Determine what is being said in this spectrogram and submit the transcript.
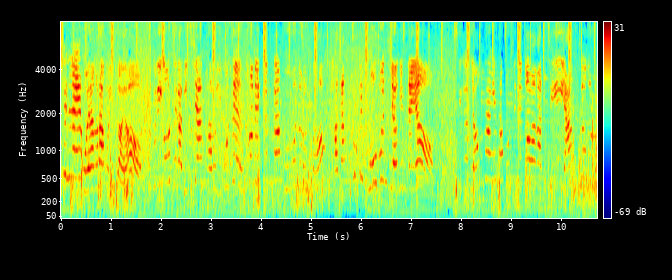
칠레 모양을 하고 있어요. 그리고 제가 위치한 바로 이곳은 섬의 끝남 부분으로서 가장 폭이 좁은 지역인데요. 지금 영상에서 보시는 것과 같이 양쪽으로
